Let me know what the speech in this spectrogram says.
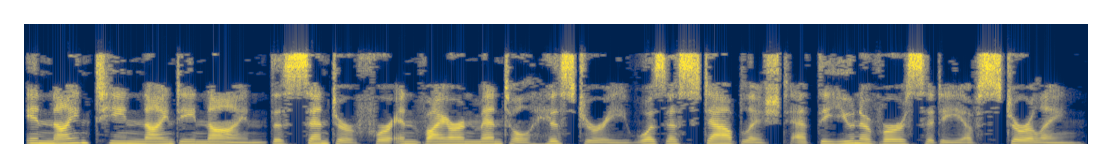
In 1999 the Center for Environmental History was established at the University of Stirling.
